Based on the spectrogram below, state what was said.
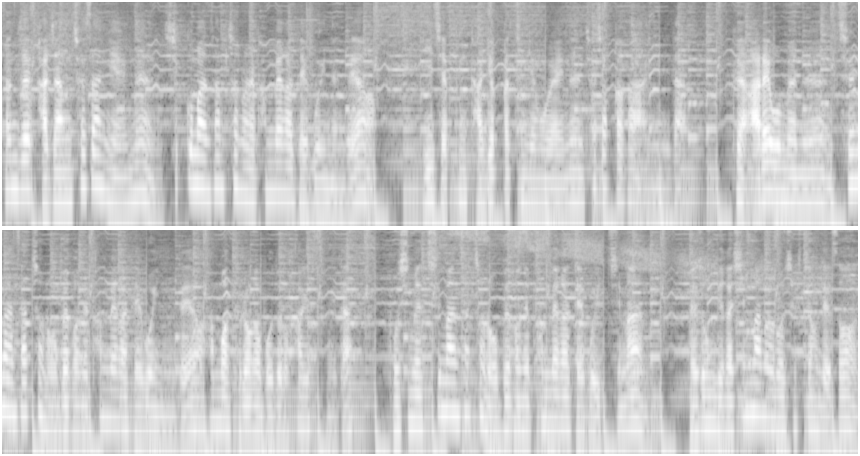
현재 가장 최상위에는 19만 3천원에 판매가 되고 있는데요. 이 제품 가격 같은 경우에는 최저가가 아닙니다. 그 아래 보면은 74,500원에 판매가 되고 있는데요. 한번 들어가 보도록 하겠습니다. 보시면 74,500원에 판매가 되고 있지만 배송비가 10만원으로 책정돼서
